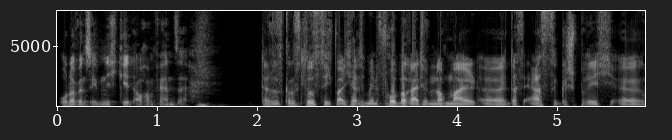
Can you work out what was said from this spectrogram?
oder wenn es eben nicht geht, auch am Fernseher. Das ist ganz lustig, weil ich hatte mir in Vorbereitung nochmal äh, das erste Gespräch äh,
